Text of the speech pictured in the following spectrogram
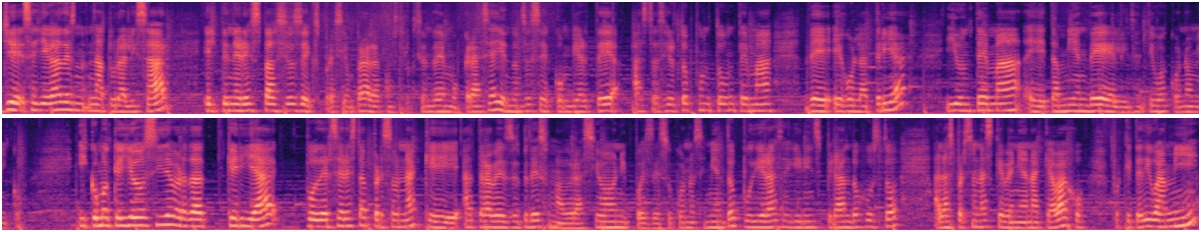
se llega a desnaturalizar el tener espacios de expresión para la construcción de democracia y entonces se convierte hasta cierto punto un tema de egolatría y un tema eh, también del incentivo económico. Y como que yo sí de verdad quería poder ser esta persona que a través de, su maduración y pues de su conocimiento pudiera seguir inspirando justo a las personas que venían aquí abajo. Porque te digo, a mí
